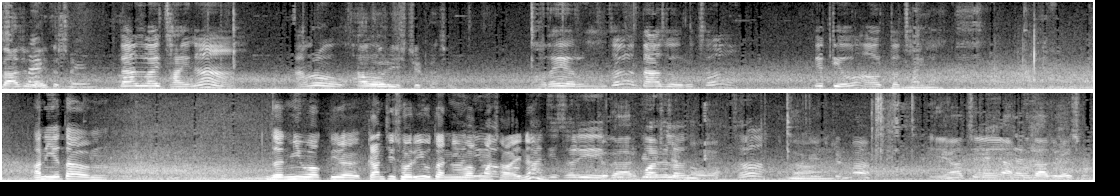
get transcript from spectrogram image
दाजुभाइ त छैन। दाजुभाइ छैन। हाम्रो अब अरू स्टेटमा छ। भदैहरू हुन्छ दाजुहरू छ। त्यति हो अरू त छैन। अनि यता न्युयोर्कतिर कान्छी छोरी उता न्युयोर्कमा छ होइन? यहाँ चाहिँ आफ्नो दाजुभाइ छैन।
